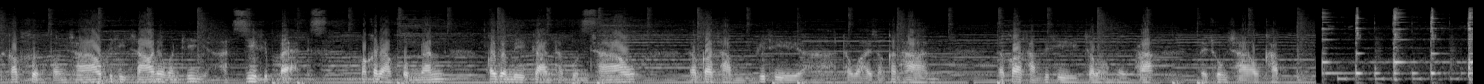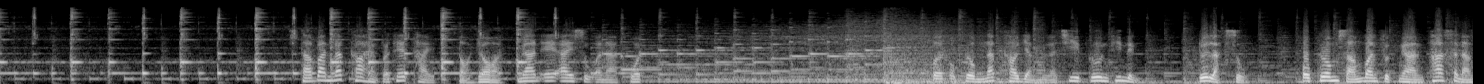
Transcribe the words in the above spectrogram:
นะครับส่วนตอนเช้าพิธีเช้าในวันที่ 28 มกราคมนั้น ก็จะมีการทำบุญเช้า แล้วก็ทำพิธีถวายสังฆทาน แล้วก็ทำพิธีฉลององค์พระในช่วงเช้าครับ สถาบันนักข่าวแห่งประเทศไทยต่อยอด งาน AI สู่อนาคต เปิดอบรมนักข่าวอย่างมืออาชีพรุ่นที่ 1 ด้วยหลักสูตร อบรม 3 วันฝึกงานภาคสนาม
